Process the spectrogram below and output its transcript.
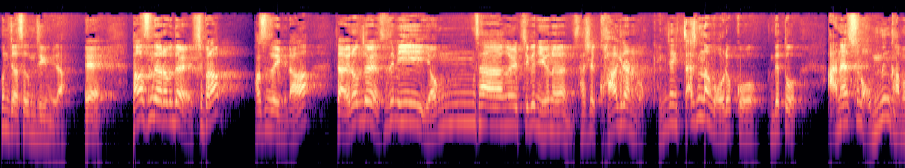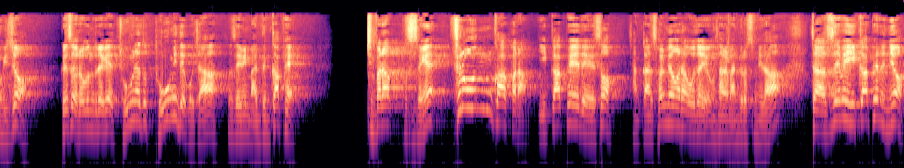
혼자서 움직입니다. 예, 반갑습니다, 여러분들. 신바람 박선생입니다. 자, 여러분들, 선생님이 이 영상을 찍은 이유는 사실 과학이라는 거 굉장히 짜증나고 어렵고, 근데 또 안 할 수는 없는 과목이죠? 그래서 여러분들에게 조금이라도 도움이 되고자 선생님이 만든 카페, 신바람 박선생의 새로운 과학바람 이 카페에 대해서 잠깐 설명을 하고자 영상을 만들었습니다. 자, 선생님의 이 카페는요,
